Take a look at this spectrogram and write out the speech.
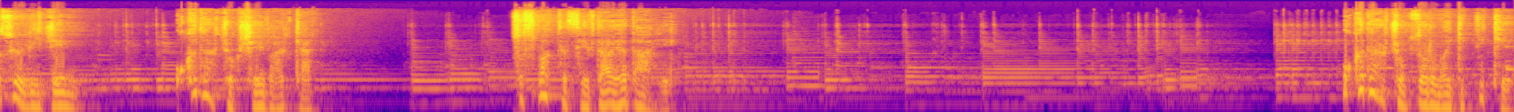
söyleyeceğim o kadar çok şey varken susmak da sevdaya dahil. O kadar çok zoruma gitti ki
